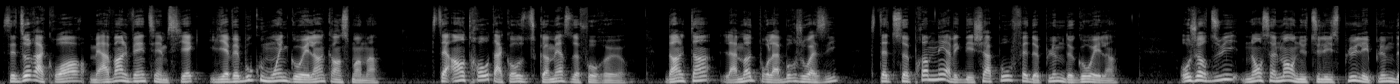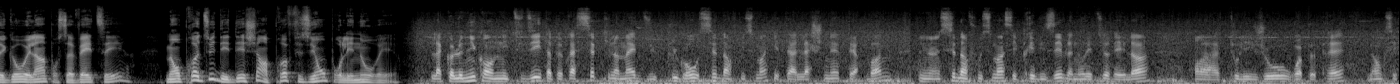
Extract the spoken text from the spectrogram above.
C'est dur à croire, mais avant le 20e siècle, il y avait beaucoup moins de goélands qu'en ce moment. C'était entre autres à cause du commerce de fourrure. Dans le temps, la mode pour la bourgeoisie, c'était de se promener avec des chapeaux faits de plumes de goéland. Aujourd'hui, non seulement on n'utilise plus les plumes de goéland pour se vêtir, mais on produit des déchets en profusion pour les nourrir. La colonie qu'on étudie est à peu près 7 km du plus gros site d'enfouissement qui est à Lachenay-Terrebonne. Un site d'enfouissement, c'est prévisible, la nourriture est là euh, tous les jours ou à peu près. Donc, c'est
